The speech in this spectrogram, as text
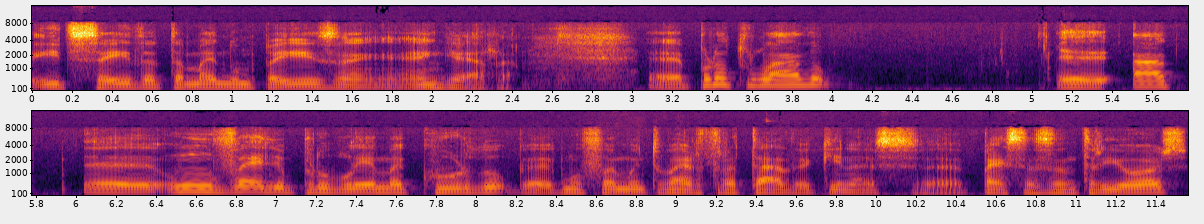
e de saída também de um país em, em guerra. por outro lado, há um velho problema curdo, uh, como foi muito bem retratado aqui nas uh, peças anteriores,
